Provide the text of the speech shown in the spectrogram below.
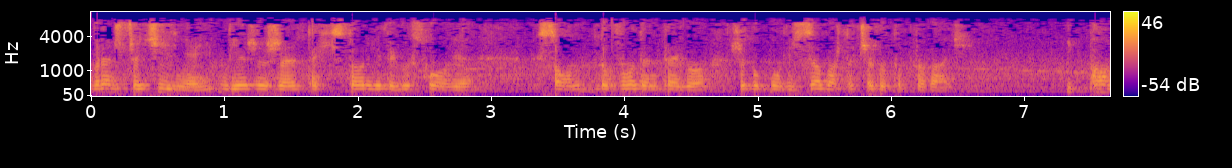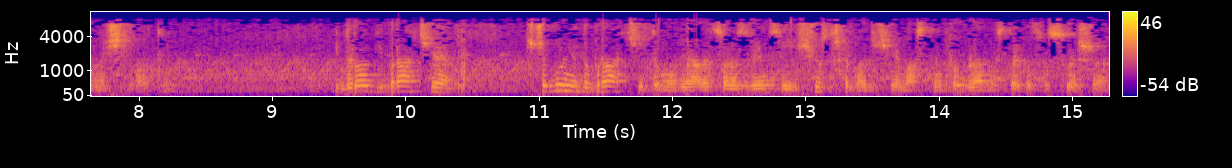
Wręcz przeciwnie, wierzę, że te historie tego słowie są dowodem tego, że Bóg mówi, zobacz do czego to prowadzi i pomyśl o tym. I drogi bracie, szczególnie do braci to mówię, ale coraz więcej sióstr chyba dzisiaj ma z tym problemy, z tego co słyszę.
